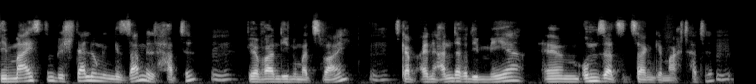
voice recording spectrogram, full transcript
die meisten Bestellungen gesammelt hatte. Mhm. Wir waren die Nummer zwei. Mhm. Es gab eine andere, die mehr ähm, Umsatz sozusagen gemacht hatte. Mhm.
